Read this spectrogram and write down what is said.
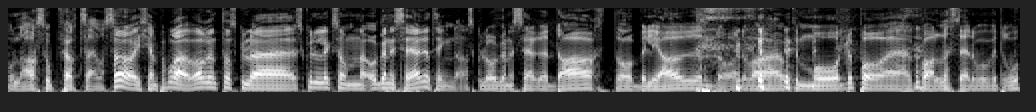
og Lars oppførte seg også kjempebra. Jeg var rundt og skulle, skulle liksom organisere ting. da Skulle organisere dart og biljard, og det var jo ikke måte på eh, på alle steder hvor vi dro.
